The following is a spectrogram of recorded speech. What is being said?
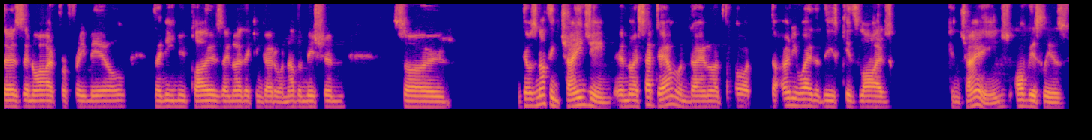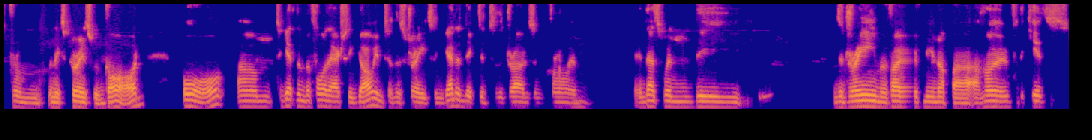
Thursday night for a free meal. If they need new clothes, they know they can go to another mission. So there was nothing changing. And I sat down one day and I thought the only way that these kids' lives can change, obviously, is from an experience with God or um, to get them before they actually go into the streets and get addicted to the drugs and crime. Mm. And that's when the the dream of opening up a, a home for the kids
